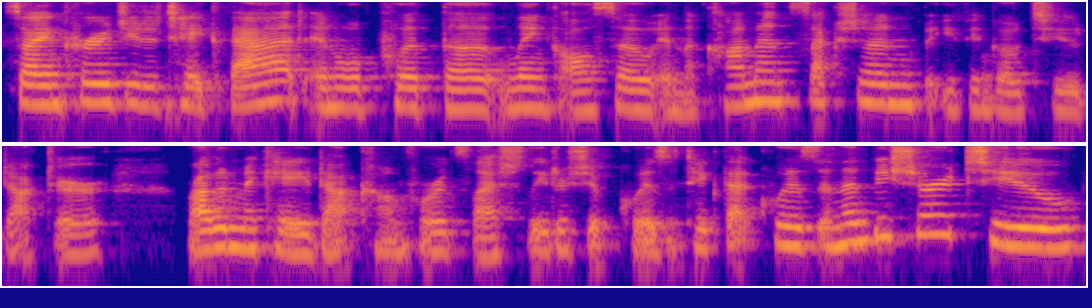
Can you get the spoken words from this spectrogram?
So I encourage you to take that and we'll put the link also in the comments section, but you can go to drrobinmckay.com forward slash leadership quiz and take that quiz. And then be sure to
